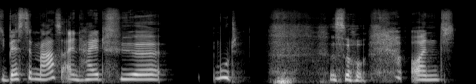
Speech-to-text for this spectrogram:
die beste Maßeinheit für Mut. so. Und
